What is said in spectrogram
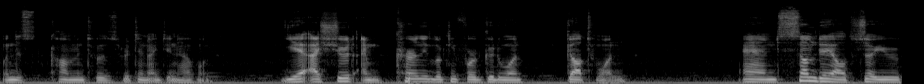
When this comment was written, I didn't have one. Yeah, I should. I'm currently looking for a good one. Got one. And someday I'll show you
